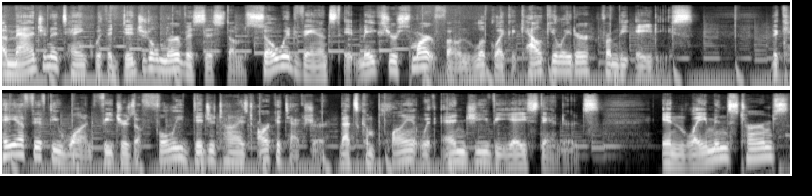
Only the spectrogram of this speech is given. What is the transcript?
Imagine a tank with a digital nervous system so advanced it makes your smartphone look like a calculator from the 80s. The KF-51 features a fully digitized architecture that's compliant with NGVA standards. In layman's terms,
